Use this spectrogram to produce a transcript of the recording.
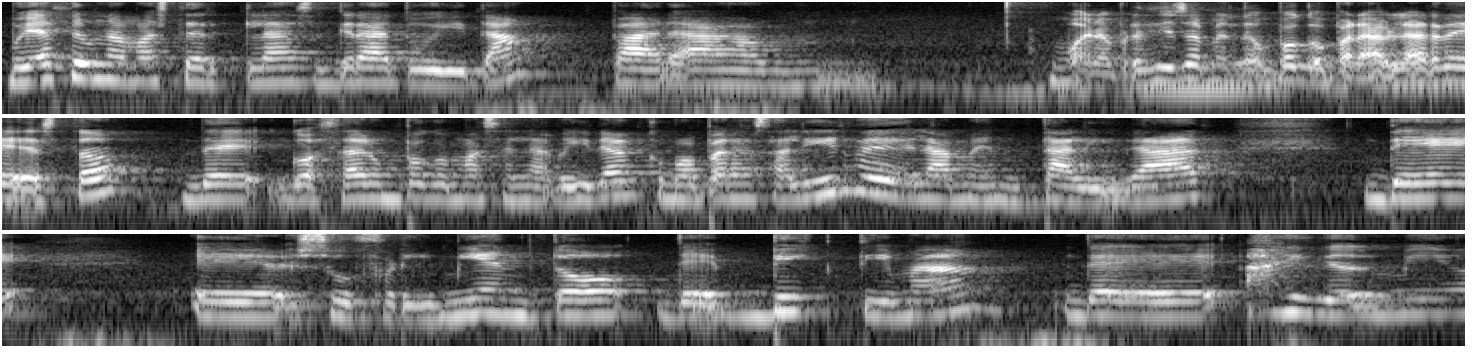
Voy a hacer una masterclass gratuita para, mm, bueno, precisamente un poco para hablar de esto, de gozar un poco más en la vida, como para salir de la mentalidad de eh, sufrimiento, de víctima, de, ay Dios mío,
